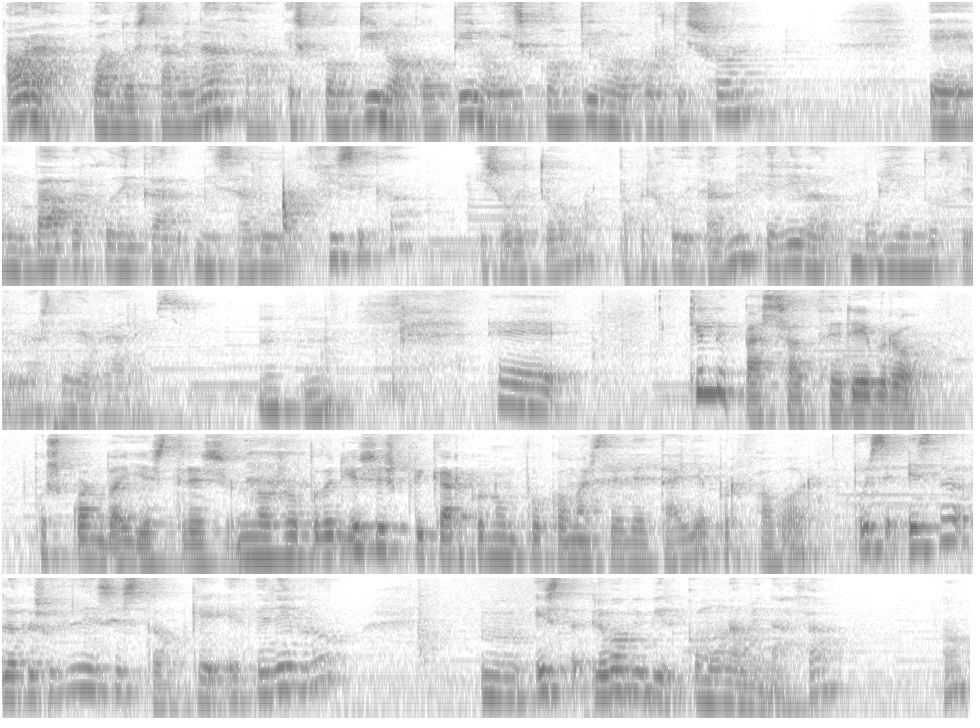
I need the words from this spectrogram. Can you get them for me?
Ahora, cuando esta amenaza es continua, continua y es continuo el cortisol, eh, va a perjudicar mi salud física y sobre todo va a perjudicar mi cerebro, muriendo células cerebrales. Eh, ¿Qué le pasa al cerebro pues cuando hay estrés? ¿Nos lo podrías explicar con un poco más de detalle, por favor? Pues esto, lo que sucede es esto, que el cerebro mm, lo va a vivir como una amenaza. ¿no?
